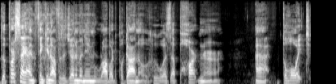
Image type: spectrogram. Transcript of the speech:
The person I'm thinking of is a gentleman named Robert Pagano, who was a partner at Deloitte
